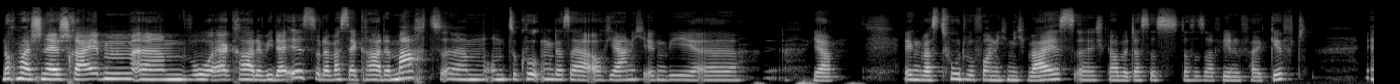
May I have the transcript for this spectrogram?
nochmal schnell schreiben, ähm, wo er gerade wieder ist oder was er gerade macht, ähm, um zu gucken, dass er auch ja nicht irgendwie, äh, ja, irgendwas tut, wovon ich nicht weiß. Äh, ich glaube, das ist, das ist auf jeden Fall Gift äh,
